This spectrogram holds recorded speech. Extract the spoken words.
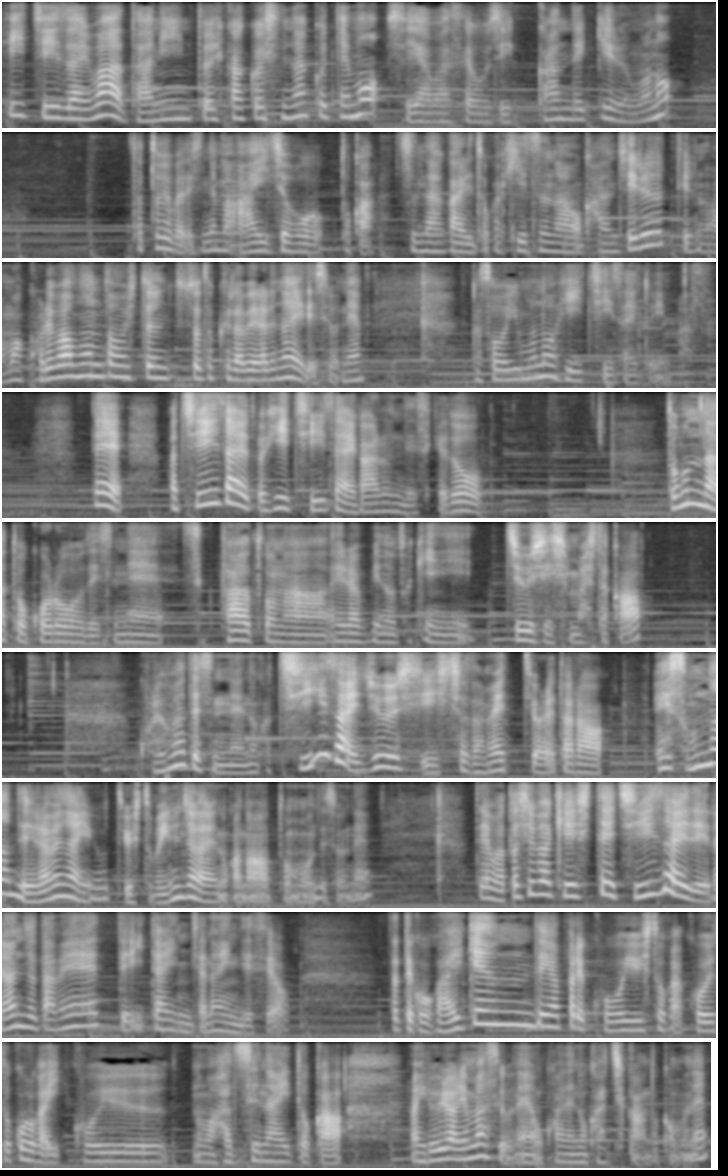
非小さいは他人と比較しなくても幸せを実感できるもの。例えばですね、まあ、愛情とかつながりとか絆を感じるっていうのは、まあ、これは本当の人人と比べられないですよね。そういうものを非小さいと言います。で、まあ、小さいと非小さいがあるんですけどどんなところをですねパートナー選びの時に重視しましたか？これはですねなんか小さい重視しちゃダメって言われたらえそんなんで選べないよっていう人もいるんじゃないのかなと思うんですよね。で私は決して小さいで選んじゃダメって言いたいんじゃないんですよ。だってこう外見でやっぱりこういう人がこういうところがいいこういうのは外せないとかいろいろありますよねお金の価値観とかもね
